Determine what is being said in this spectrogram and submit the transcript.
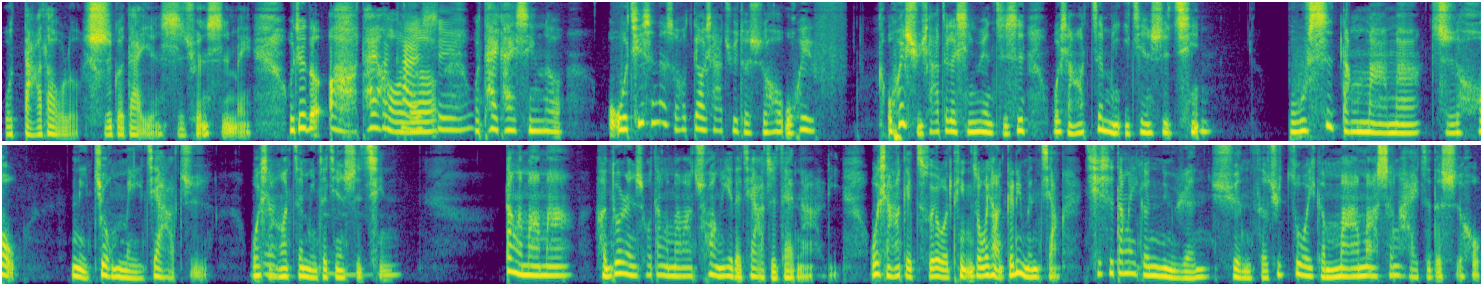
我达到了十个代言，十全十美。我觉得啊，太好了，我太开心了。我其实那时候掉下去的时候，我会我会许下这个心愿，只是我想要证明一件事情：不是当妈妈之后你就没价值。我想要证明这件事情。当了妈妈。很多人说，当个妈妈创业的价值在哪里？我想要给所有的听众，我想跟你们讲，其实当一个女人选择去做一个妈妈、生孩子的时候，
